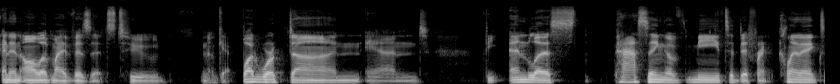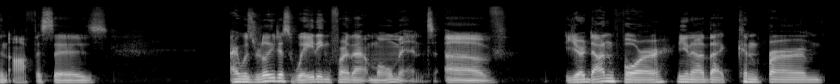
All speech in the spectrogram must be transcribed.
And in all of my visits to, you know, get blood work done and the endless passing of me to different clinics and offices, I was really just waiting for that moment of you're done for, you know, that confirmed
